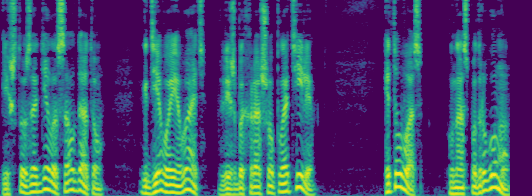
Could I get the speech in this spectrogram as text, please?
И что за дело солдату? Где воевать, лишь бы хорошо платили? Это у вас. У нас по-другому.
